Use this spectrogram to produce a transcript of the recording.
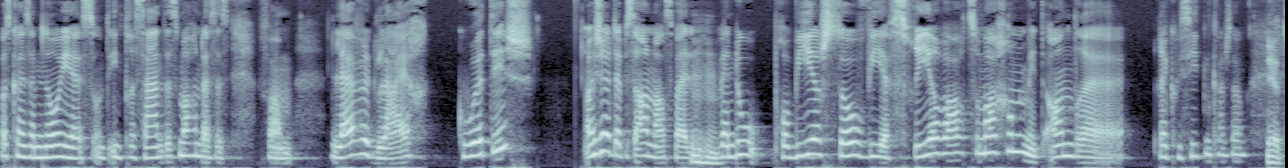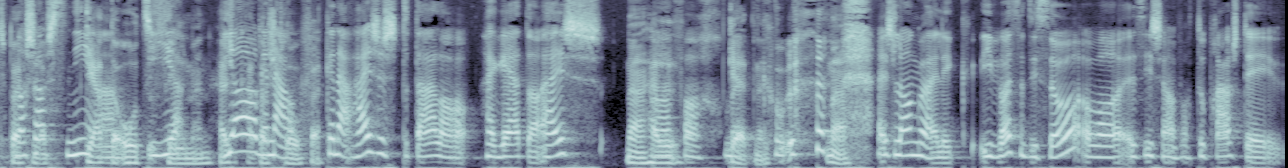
was kann ich am Neues und Interessantes machen, dass es vom Level gleich gut ist. Aber es ist halt etwas anderes, weil wenn du probierst, so wie es früher war zu machen, mit anderen Requisiten, kannst du sagen, Ja, zum dann schaffst du es nie. Theater auch zu ja. filmen. Heißt Ja, genau. Genau. Heißt es totaler, Herr Gärter, heißt Nein, Heil einfach geht nicht. cool. Nein. Es ist langweilig. Ich weiß nicht wieso, aber es ist einfach, du brauchst die,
